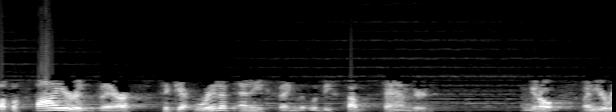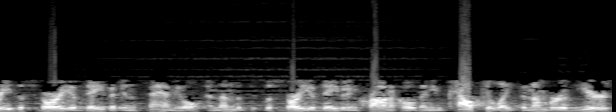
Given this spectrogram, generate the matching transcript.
But the fire is there to get rid of anything that would be substandard. And you know, when you read the story of David in Samuel, and then the, the story of David in Chronicles, and you calculate the number of years,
